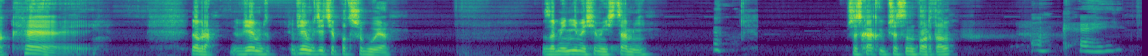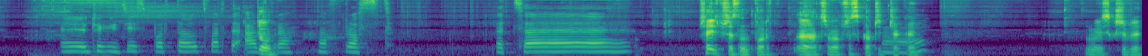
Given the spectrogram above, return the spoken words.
Okej. Dobra, wiem, wiem, gdzie cię potrzebuję. Zamienimy się miejscami. Przeskakuj przez ten portal. Okej. Okay. Czekaj, gdzie jest portal otwarty? A, Tu. dobra, na wprost. Lecę. Przejdź przez ten portal. A, trzeba przeskoczyć, czekaj. O, Mówię skrzywy.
